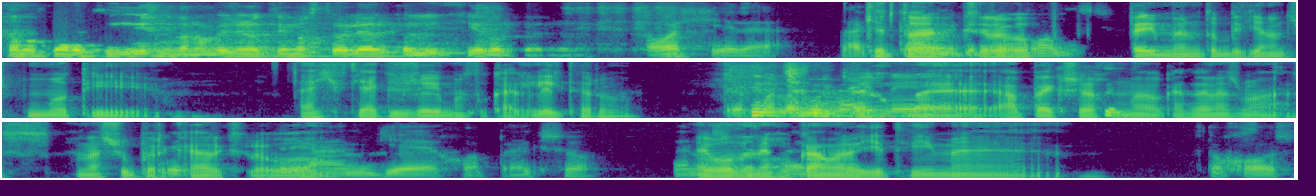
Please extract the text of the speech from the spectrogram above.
Θα μας παρεξηγήσουν, θα νομίζουν ότι είμαστε όλοι αλκοολικοί εδώ πέρα. Όχι, ρε. Εντάξει, Και τώρα, κάνουμε ξέρω εγώ, προπόνηση. περιμένουν τον παιδιά να τους πούμε ότι έχει φτιάξει η ζωή μας το καλύτερο. Έχουμε Lamborghini. Έχουμε, απ' έξω έχουμε ο καθένας μας ένα super car, ξέρω εγώ. Τρία AMG έχω απ' έξω. Ένας Εγώ δεν έχω σοφέρ, κάμερα γιατί είμαι... Φτωχός.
